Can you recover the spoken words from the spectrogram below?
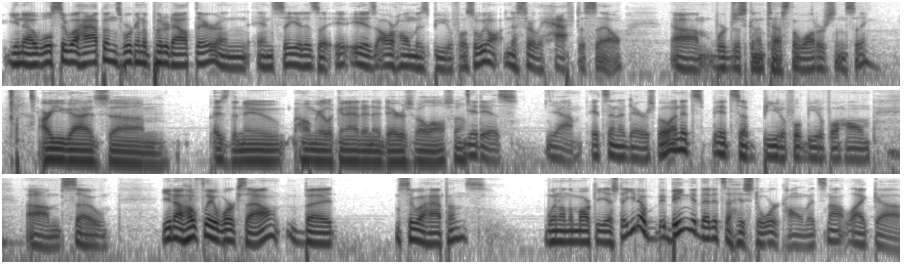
you know, we'll see what happens. We're going to put it out there and and see it as a it is our home is beautiful, so we don't necessarily have to sell. Um, we're just going to test the waters and see. Are you guys, um, is the new home you're looking at in Adairsville also? It is, yeah, it's in Adairsville, and it's it's a beautiful, beautiful home. Um, so, you know, hopefully it works out, but we'll see what happens. Went on the market yesterday. You know, being that it's a historic home, it's not like uh,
